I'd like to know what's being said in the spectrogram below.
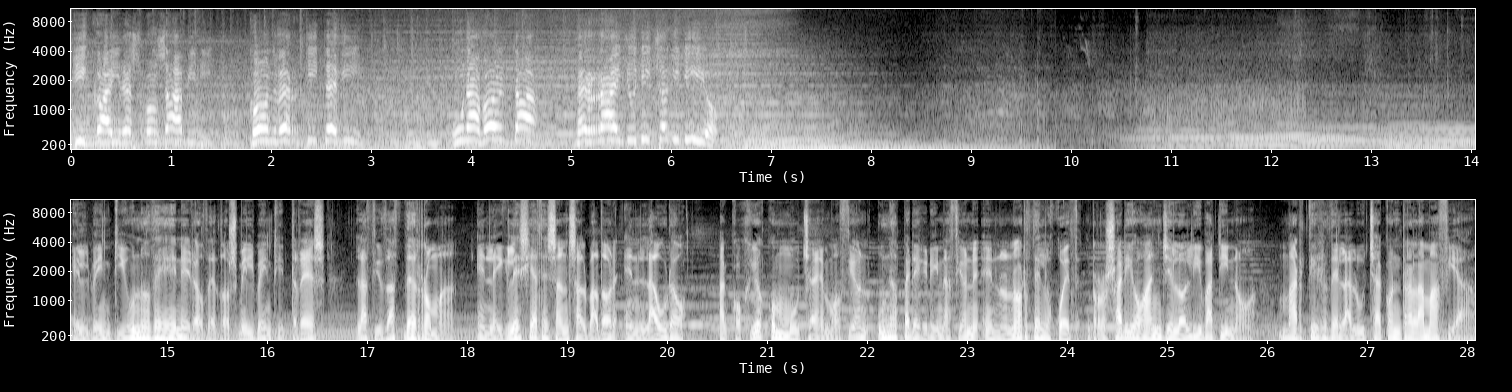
Dico ai responsabili, convertitevi. Una volta verrà il giudizio di Dio. El 21 de enero de 2023, la ciudad de Roma, en la iglesia de San Salvador en Lauro, acogió con mucha emoción una peregrinación en honor del juez Rosario Angelo Libatino, mártir de la lucha contra la mafia.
